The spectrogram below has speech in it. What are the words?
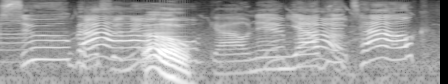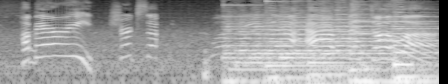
Suba. Oh. Gaunim Yavitelk. Haberi. Shirksa. Wadida Afridola.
